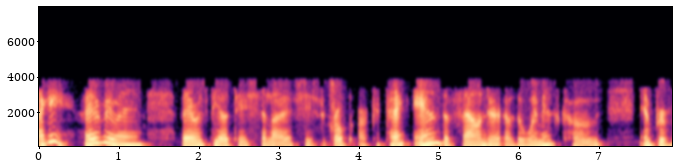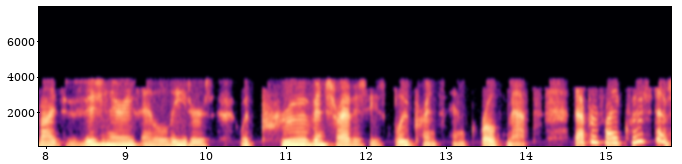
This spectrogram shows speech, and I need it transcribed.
Okay, hey everyone. There was Beate Chelette. She's the growth architect and the founder of the Women's Code and provides visionaries and leaders with proven strategies, blueprints, and growth maps that provide clear steps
